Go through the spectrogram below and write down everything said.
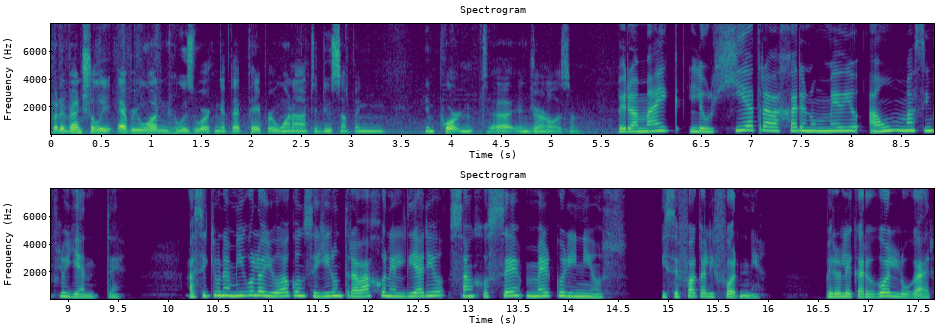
But eventually, everyone who was working at that paper went on to do something important uh, in journalism. Pero a Mike le urgía trabajar en un medio aún más influyente. Así que un amigo lo ayudó a conseguir un trabajo en el diario San José Mercury News y se fue a California. Pero le cargó el lugar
